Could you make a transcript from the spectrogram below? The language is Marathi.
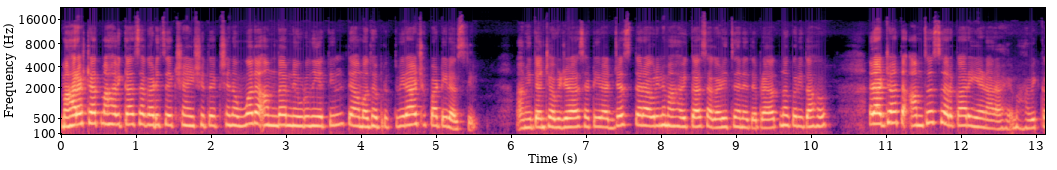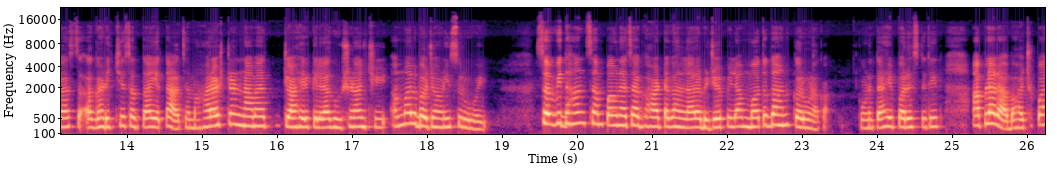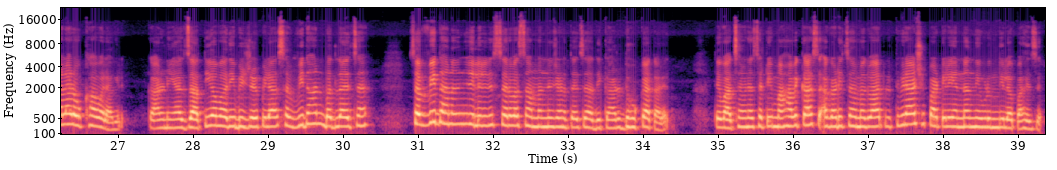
महाराष्ट्रात महाविकास आघाडीचे एकशे ऐंशी ते एकशे नव्वद आमदार निवडून येतील त्यामध्ये पृथ्वीराज पाटील असतील. आम्ही त्यांच्या विजयासाठी राज्यस्तरावरील महाविकास आघाडीचे नेते प्रयत्न करीत आहोत. राज्यात आमचं सरकार येणार आहे. महाविकास आघाडीची सत्ता येताच महाराष्ट्र नामात जाहीर केलेल्या घोषणांची अंमलबजावणी सुरू होईल. संविधान संपवण्याचा घाट घालणाऱ्या बी जे पीला मतदान करू नका. कोणत्याही परिस्थितीत आपल्याला भाजपाला रोखावं लागेल. कारण या जातीयवादी बी जे पीला संविधान बदलायचं आहे. संविधानाने दिलेले सर्वसामान्य जनतेचे अधिकार धोक्यात आलेत. ते वाचवण्यासाठी महाविकास आघाडीचे उमेदवार पृथ्वीराज पाटील यांना निवडून दिलं पाहिजे.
